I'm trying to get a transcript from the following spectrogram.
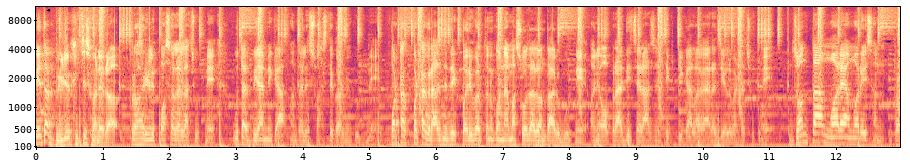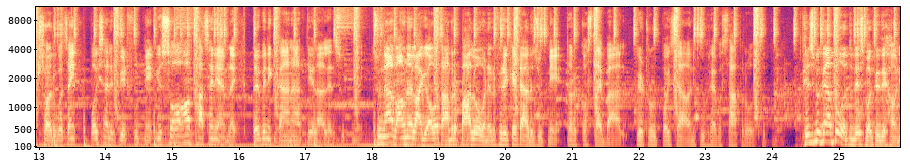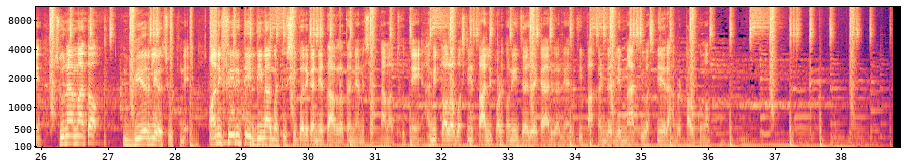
यता भिडियो खिचिस् भनेर प्रहरीले पसललाई छुट्ने उता बिरामीका आफन्तले स्वास्थ्य कर्मी कुट्ने पटक पटक राजनीतिक परिवर्तनको नाममा सोझा जनताहरू बुट्ने अनि अपराधी चाहिँ राजनीतिक टिका लगाएर जेलबाट छुट्ने। जनता मर्या मरै छन्। भ्रष्टहरूको चाहिँ पैसाले पेट फुट्ने। यो सब थाहा छैन हामीलाई। तैपनि काना तेल हालेर सुत्ने। चुनाव आउन लाग्यो अब त हाम्रो पालो भनेर फेरि केटाहरू जुट्ने तर कसलाई बाल? पेट्रोल पैसा अनि कुखुराको साप्रो छुट्ने फेसबुकमा पो हो त देशभक्ति देखाउने। चुनावमा त बियरले छुट्ने अनि फेरि त्यही दिमागमा ढुसी परेका नेताहरूलाई त हामी सत्तामा थुत्ने। हामी तल बस्ने ताली पड्काउने जय जयकार गर्ने अनि ती पाखण्डहरूले माथि बस्ने र हाम्रो टाउकोमा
